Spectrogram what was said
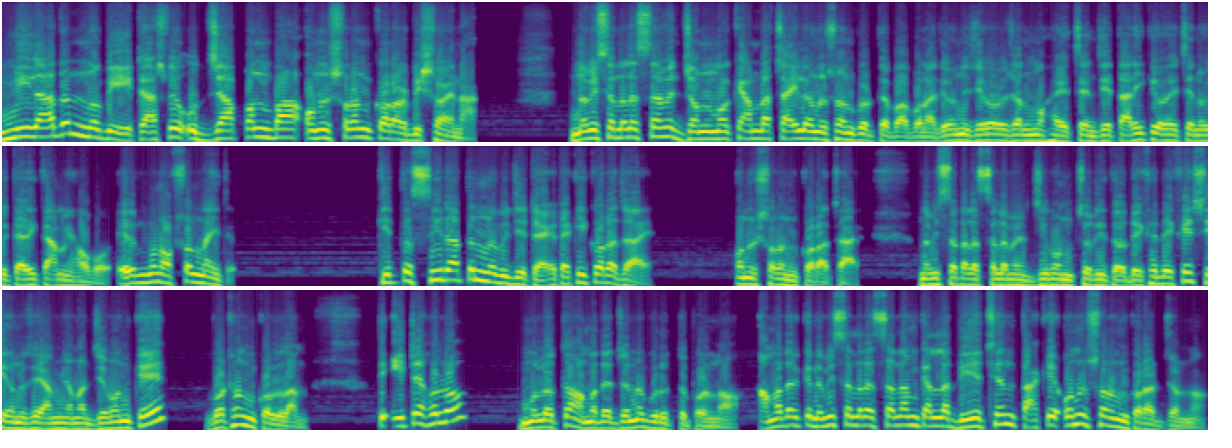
মিলাদুন নবী এটা আসলে উদযাপন বা অনুসরণ করার বিষয় না। নবী সাল্লাহ ইসলামের জন্মকে আমরা চাইলে অনুসরণ করতে পারব না যে, উনি যেভাবে জন্ম হয়েছেন, যে তারিখে হয়েছেন, ওই তারিখে আমি হব। এরকম কোনো অপশন নাই তো। কিন্তু সিরাতুন নবী যেটা, এটা কি করা যায়? অনুসরণ করা যায়। নবী সাল্লাহ সাল্লামের জীবন চরিত দেখে দেখে সেই অনুযায়ী আমি আমার জীবনকে গঠন করলাম। তো এটা হলো মূলত আমাদের জন্য গুরুত্বপূর্ণ। আমাদেরকে নবী সাল্লাহ সাল্লামকে আল্লাহ দিয়েছেন তাকে অনুসরণ করার জন্য।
